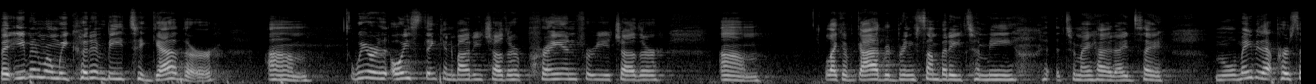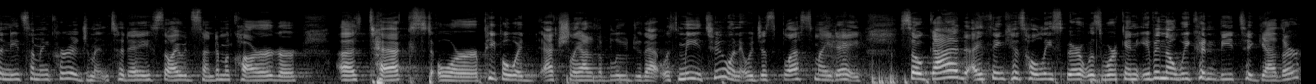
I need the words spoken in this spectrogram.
But even when we couldn't be together, um, we were always thinking about each other, praying for each other. Um, like if God would bring somebody to me, to my head, I'd say, well, maybe that person needs some encouragement today. So I would send them a card or a text, or people would actually, out of the blue, do that with me too, and it would just bless my day. So God, I think His Holy Spirit was working, even though we couldn't be together,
